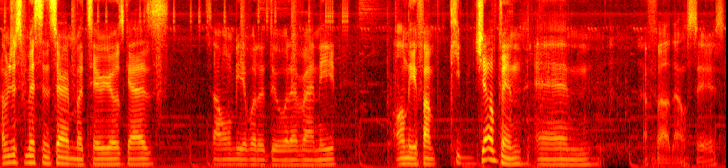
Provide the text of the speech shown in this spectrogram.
I'm just missing certain materials, guys. So I won't be able to do whatever I need. Only if I'm keep jumping and I fell downstairs.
